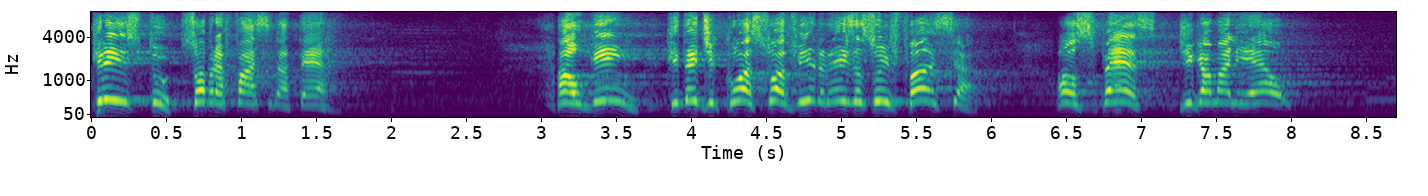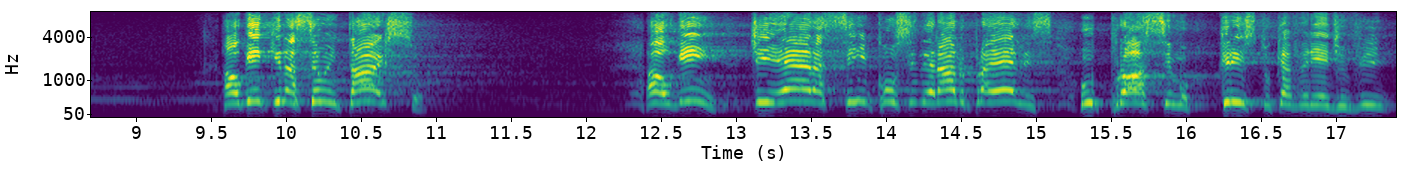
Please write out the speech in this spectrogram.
Cristo sobre a face da terra. Alguém que dedicou a sua vida desde a sua infância aos pés de Gamaliel. Alguém que nasceu em Tarso. Alguém que era assim considerado para eles o próximo Cristo que haveria de vir.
